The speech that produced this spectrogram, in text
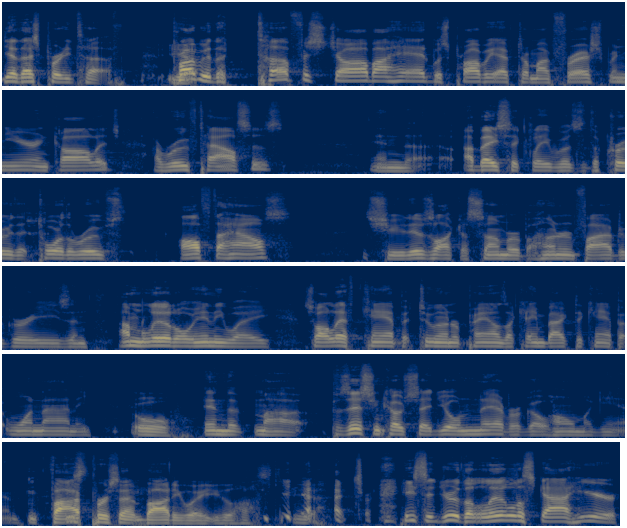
Yeah, that's pretty tough. Probably the toughest job I had was probably after my freshman year in college. I roofed houses, and uh, I basically was the crew that tore the roofs off the house shoot, it was like a summer of 105 degrees, and I'm little anyway, so I left camp at 200 pounds. I came back to camp at 190. Oh, and the my position coach said, "You'll never go home again." Five percent body weight you lost. Yeah, yeah. he said, "You're the littlest guy here.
